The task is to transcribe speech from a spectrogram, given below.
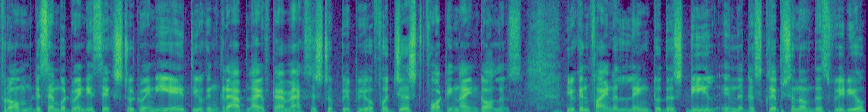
From December 26th to 28th, you can grab lifetime access to Pipio for just $49. You can find a link to this deal in the description of this video.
